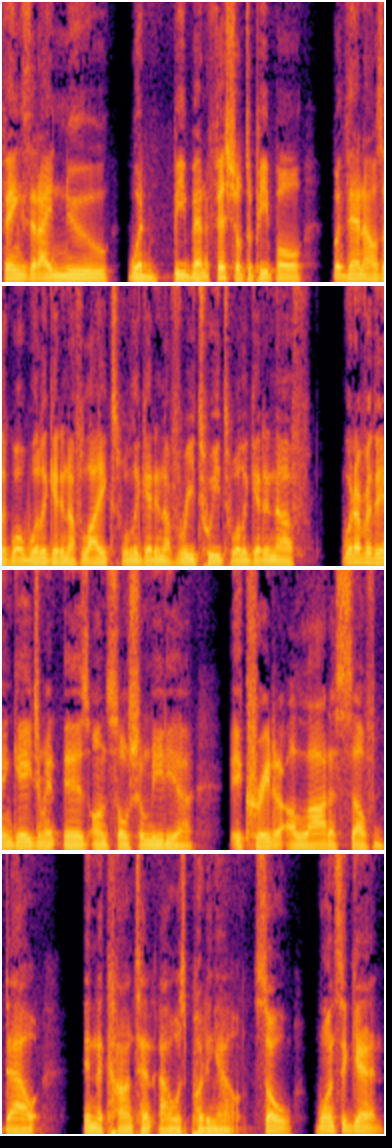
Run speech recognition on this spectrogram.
things that I knew would be beneficial to people, but then I was like, well, will it get enough likes? Will it get enough retweets? Will it get enough, whatever the engagement is on social media? It created a lot of self doubt in the content I was putting out. So, once again,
